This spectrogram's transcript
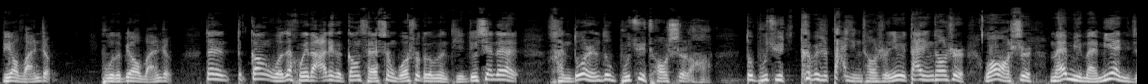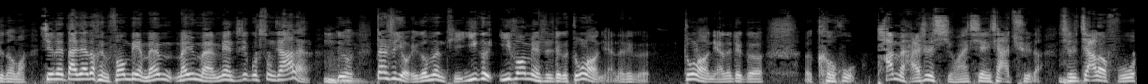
比较完整，补的比较完整。但是刚我在回答这个刚才盛博说这个问题，就现在很多人都不去超市了哈。都不去，特别是大型超市，因为大型超市往往是买米买面，你知道吗？现在大家都很方便，买买米买面直接给我送家来了。就但是有一个问题，一个一方面是这个中老年的这个中老年的这个呃客户，他们还是喜欢线下去的。其实家乐福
